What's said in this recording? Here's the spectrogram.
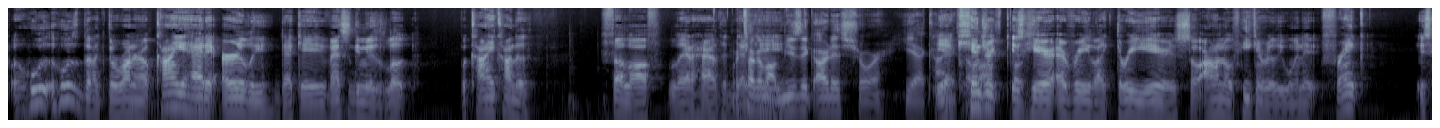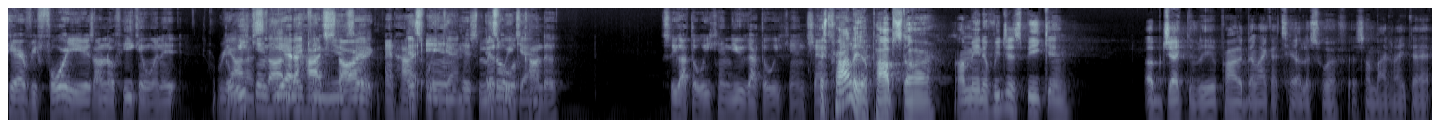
But who who's the like the runner up? Kanye had it early decade. Vance is giving me his look, but Kanye kind of fell off later half of the We're decade. talking about music artists, sure. Yeah, Kanye Yeah, Kendrick is here every like three years, so I don't know if he can really win it. Frank is here every four years. I don't know if he can win it. Rihanna the Weeknd he had a high start and high this end. Weeknd. His middle was kind of. So you got the Weeknd. You got the Weeknd. Chance It's probably a pop star. I mean, if we just speaking objectively, it'd probably been like a Taylor Swift or somebody like that.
